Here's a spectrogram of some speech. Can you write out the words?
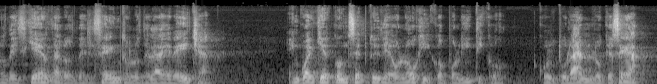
los de izquierda, los del centro, los de la derecha, en cualquier concepto ideológico, político, cultural, lo que sea.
